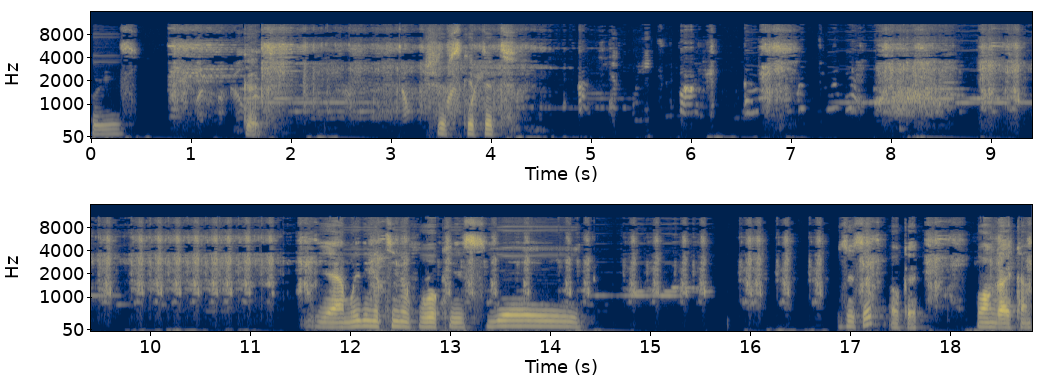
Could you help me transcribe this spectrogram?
freeze. Good. Should have skipped it. Yeah, I'm leading a team of rookies. Yay! Is this it? Okay. Wrong icon.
